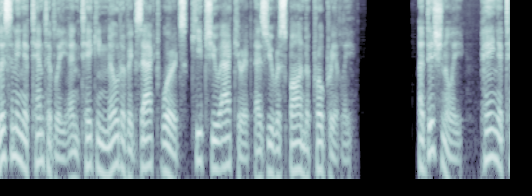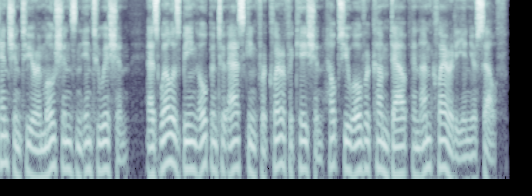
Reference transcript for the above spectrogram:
Listening attentively and taking note of exact words keeps you accurate as you respond appropriately. Additionally, paying attention to your emotions and intuition, as well as being open to asking for clarification helps you overcome doubt and unclarity in yourself.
